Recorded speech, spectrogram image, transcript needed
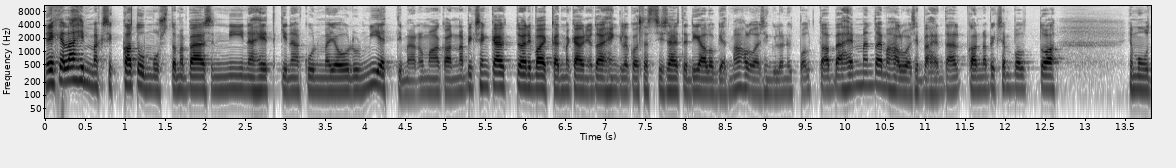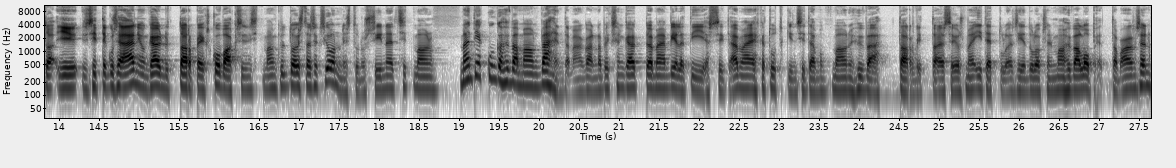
Ehkä lähimmäksi katumusta mä pääsen niinä hetkinä, kun mä joudun miettimään omaa kannabiksen käyttöä, niin vaikka että mä käyn jotain henkilökohtaista sisäistä dialogia, että mä haluaisin kyllä nyt polttaa vähemmän tai mä haluaisin vähentää kannabiksen polttoa ja muuta. Ja sitten kun se ääni on käynyt tarpeeksi kovaksi, niin sitten mä oon kyllä toistaiseksi onnistunut siinä, että sitten mä oon Mä en tiedä kuinka hyvä mä oon vähentämään kannabiksen käyttöä, mä en vielä tiedä sitä, mä ehkä tutkin sitä, mutta mä oon hyvä tarvittaessa, jos mä itse tulen siihen tulokseen, niin mä oon hyvä lopettamaan sen,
